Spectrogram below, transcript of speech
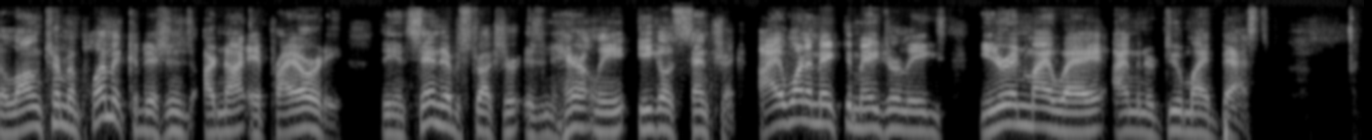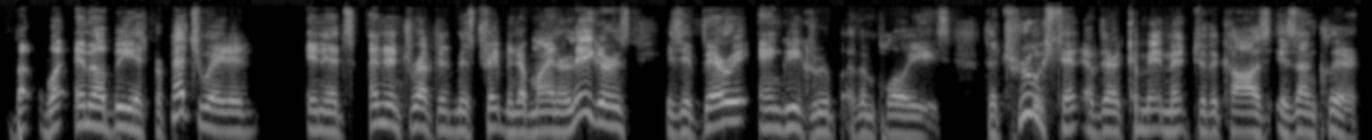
The long term employment conditions are not a priority. The incentive structure is inherently egocentric. I want to make the major leagues. You're in my way. I'm going to do my best. But what MLB has perpetuated in its uninterrupted mistreatment of minor leaguers is a very angry group of employees. The true extent of their commitment to the cause is unclear,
